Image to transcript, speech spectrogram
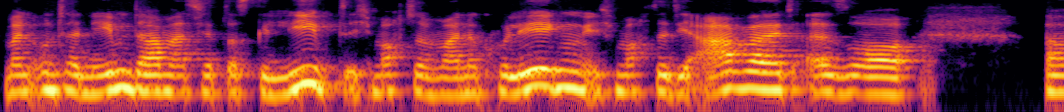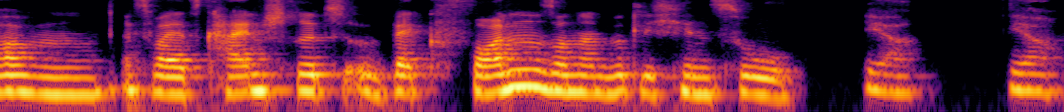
mein Unternehmen damals, ich habe das geliebt. Ich mochte meine Kollegen, ich mochte die Arbeit. Also ähm, es war jetzt kein Schritt weg von, sondern wirklich hinzu. Ja, ja.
